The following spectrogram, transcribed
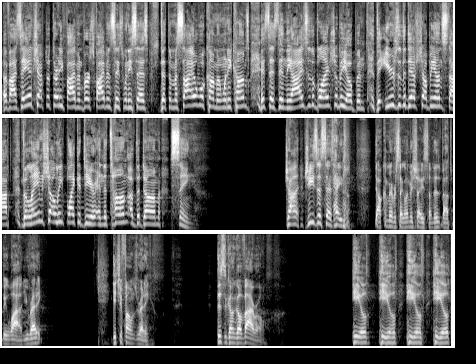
of Isaiah chapter 35 and verse 5 and 6 when he says that the Messiah will come and when he comes it says then the eyes of the blind shall be opened the ears of the deaf shall be unstopped the lame shall leap like a deer and the tongue of the dumb sing. John Jesus says, "Hey, y'all come here for a second. Let me show you something. This is about to be wild. You ready? Get your phones ready. This is going to go viral." healed, healed, healed, healed,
